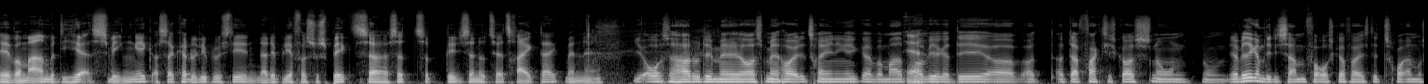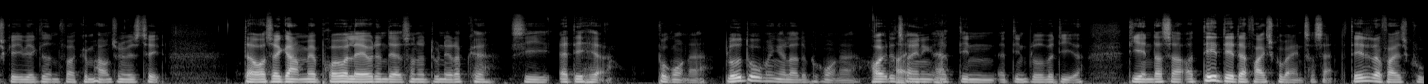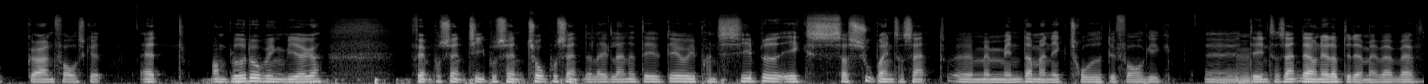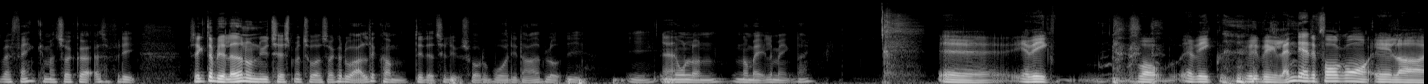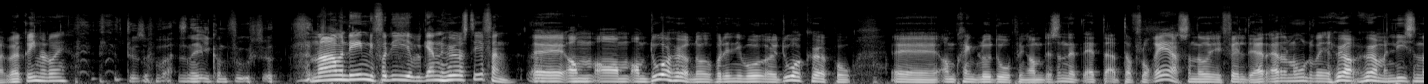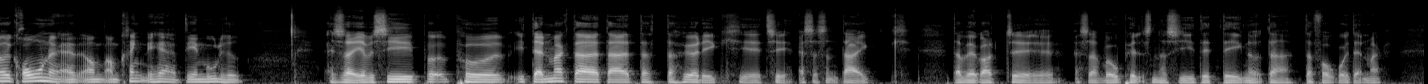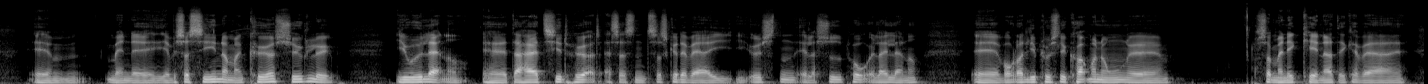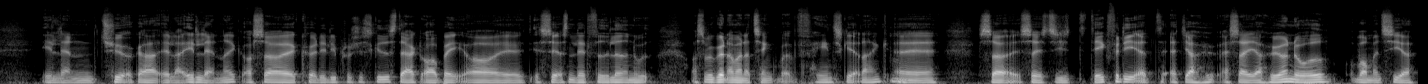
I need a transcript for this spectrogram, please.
uh, hvor meget må de her svinge, ikke? Og så kan du lige pludselig, når det bliver for suspekt, så, så, så bliver de så nødt til at trække dig, ikke? Men, uh... Jo, og så har du det med, også med højdetræning, ikke? Og hvor meget ja. påvirker det, og, og, og der er faktisk også nogle, nogle, jeg ved ikke om det er de samme forskere faktisk, det tror jeg måske i virkeligheden fra Københavns Universitet, der er også i gang med at prøve at lave den der, sådan at du netop kan sige, at det her på grund af bloddoping, eller er det på grund af højdetræning, Høj, ja. at, din, at dine blodværdier de ændrer sig. Og det er det, der faktisk kunne være interessant. Det er det, der faktisk kunne gøre en forskel. At om bloddoping virker 5%, 10%, 2% eller et eller andet, det, det er jo i princippet ikke så super interessant, øh, medmindre man ikke troede, det foregik. Øh, mm. Det interessante er jo netop det der med, hvad, hvad, hvad fanden kan man så gøre? Altså fordi, hvis ikke der bliver lavet nogle nye testmetoder, så kan du aldrig komme det der til livs, hvor du bruger dit eget blod i, i, ja. i nogenlunde normale mængder. Ikke? Øh, jeg ved ikke, hvor, jeg ved ikke, hvilket land det her det foregår, eller hvad griner du af? du så bare sådan helt confus ud. Nej, men det er egentlig fordi, jeg vil gerne høre Stefan, ja. øh, om, om, om du har hørt noget på det niveau, øh, du har kørt på, øh, omkring bloddoping, om det er sådan, at, at, at der florerer sådan noget i feltet. Er, er der nogen, du vil, hører, hører man lige sådan noget i krone at, om, omkring det her, at det er en mulighed? Altså, jeg vil sige, på, på i Danmark, der, der, der, der hører det ikke øh, til. Altså, sådan, der er ikke, der vil jeg godt, øh, altså, våge pelsen og sige, det, det er ikke noget, der, der foregår i Danmark. Øhm, men øh, jeg vil så sige, når man kører cykelløb i udlandet, øh, der har jeg tit hørt, altså sådan, så skal det være i, i Østen eller Sydpå eller et eller andet, øh, hvor der lige pludselig kommer nogen, øh, som man ikke kender. Det kan være... Øh, et eller andet tyrker eller et eller andet, ikke? og så øh, kører det lige pludselig skide stærkt opad, og øh, ser sådan lidt fedladen ud, og så begynder man at tænke, hvad fanden sker der? Ikke? Mm. Øh, så, så det er ikke fordi, at, at jeg, altså, jeg hører noget, hvor man siger,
